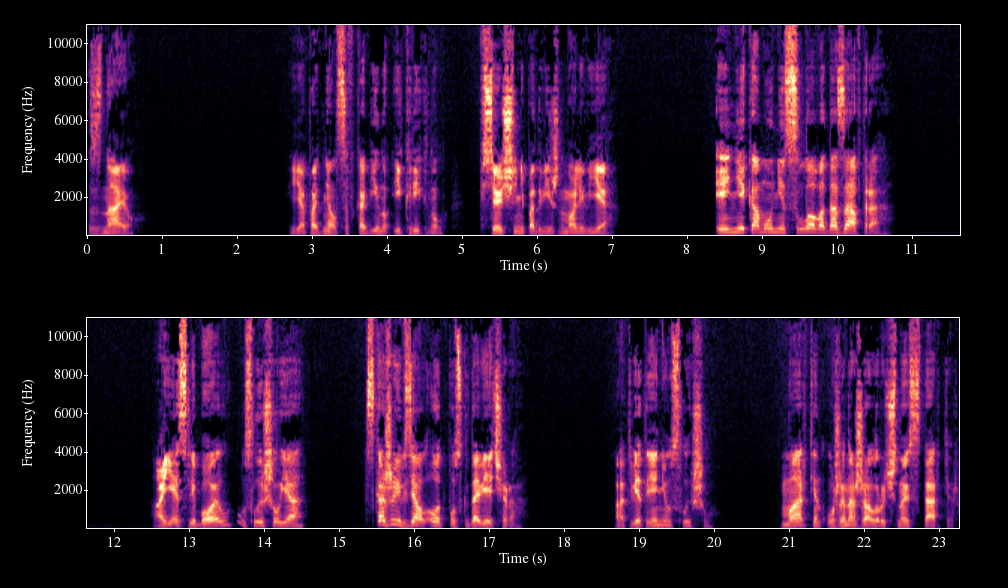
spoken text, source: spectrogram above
Знаю. Я поднялся в кабину и крикнул, все еще неподвижному Оливье. «И никому ни слова до завтра!» «А если Бойл?» — услышал я. «Скажи, взял отпуск до вечера». Ответа я не услышал. Мартин уже нажал ручной стартер.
